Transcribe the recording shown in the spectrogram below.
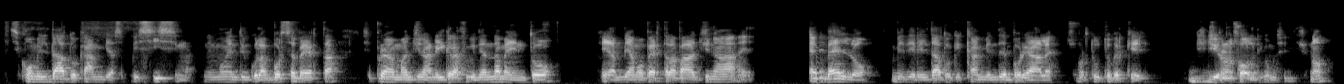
Siccome il dato cambia spessissimo nel momento in cui la borsa è aperta, se proviamo a immaginare il grafico di andamento e abbiamo aperta la pagina, è, è bello vedere il dato che cambia in tempo reale, soprattutto perché girano soldi, come si dice, no?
